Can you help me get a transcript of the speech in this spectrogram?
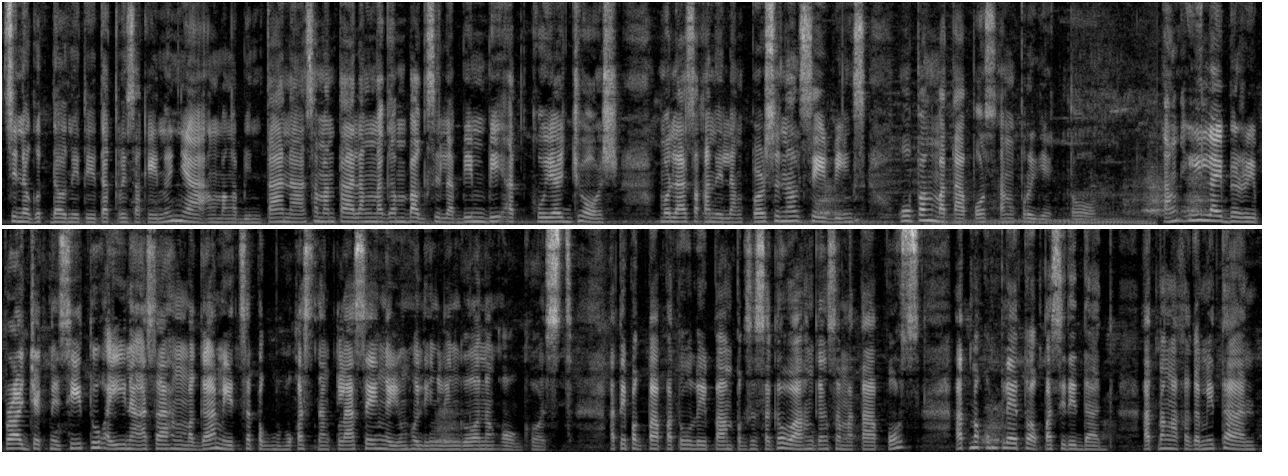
Sinagot daw ni tita Chris Aquino niya ang mga bintana samantalang nagambag sila Bimbi at Kuya Josh mula sa kanilang personal savings upang matapos ang proyekto. Ang e-library project ni Situ ay inaasahang magamit sa pagbubukas ng klase ngayong huling linggo ng August at ipagpapatuloy pa ang pagsasagawa hanggang sa matapos at makumpleto ang pasilidad at mga kagamitan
